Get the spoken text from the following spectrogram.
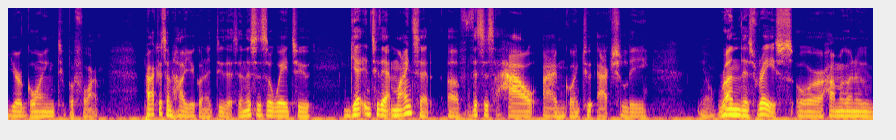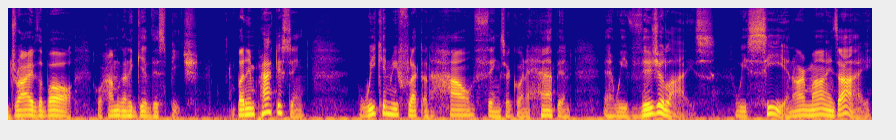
you're going to perform. Practice on how you're going to do this. And this is a way to get into that mindset of this is how I'm going to actually you know run this race or how am I going to drive the ball or how am I going to give this speech. But in practicing, we can reflect on how things are going to happen and we visualize, we see in our mind's eye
